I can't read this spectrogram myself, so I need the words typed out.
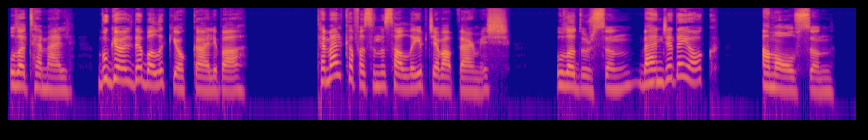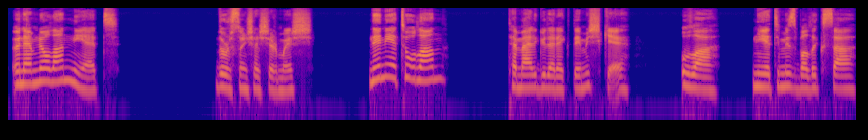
Ula Temel, bu gölde balık yok galiba. Temel kafasını sallayıp cevap vermiş. Ula Dursun, bence de yok. Ama olsun. Önemli olan niyet. Dursun şaşırmış. Ne niyeti ulan? Temel gülerek demiş ki, Ula, niyetimiz balıksa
